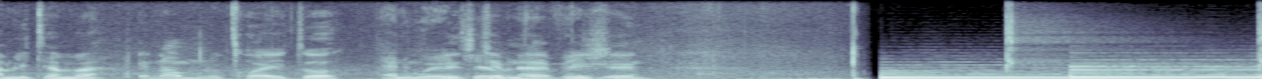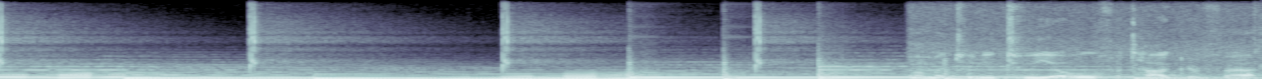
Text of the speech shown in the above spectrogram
I'm Litemba. And I'm Lukwaito. And we're Gemini, Gemini Vision. Vision. I'm a 22 year old photographer.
